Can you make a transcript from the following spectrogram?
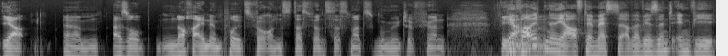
Ja, ähm, also noch ein Impuls für uns, dass wir uns das mal zu Gemüte führen. Wir, wir wollten ja auf der Messe, aber wir sind irgendwie,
